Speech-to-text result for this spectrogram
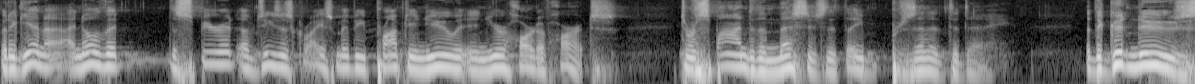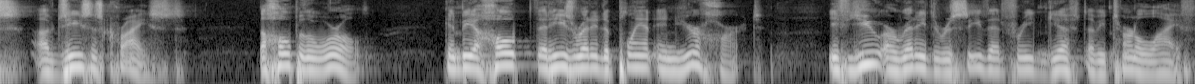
but again, I know that the Spirit of Jesus Christ may be prompting you in your heart of hearts to respond to the message that they presented today. That the good news of Jesus Christ, the hope of the world, can be a hope that He's ready to plant in your heart if you are ready to receive that free gift of eternal life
